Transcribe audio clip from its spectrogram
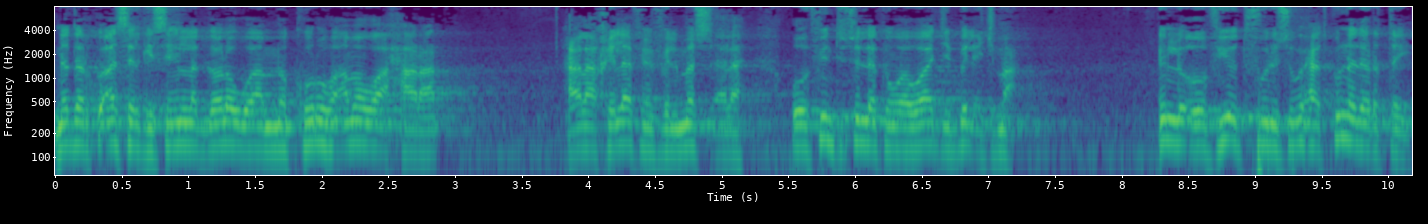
nadarku asalkiisa in la galo waa makruuh ama waa xaaraan calaa khilaafin fi اlmas'ala oofintiisu laakiin waa waajib bilijmac in la oofiyood fuliso waxaad ku nadartay.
